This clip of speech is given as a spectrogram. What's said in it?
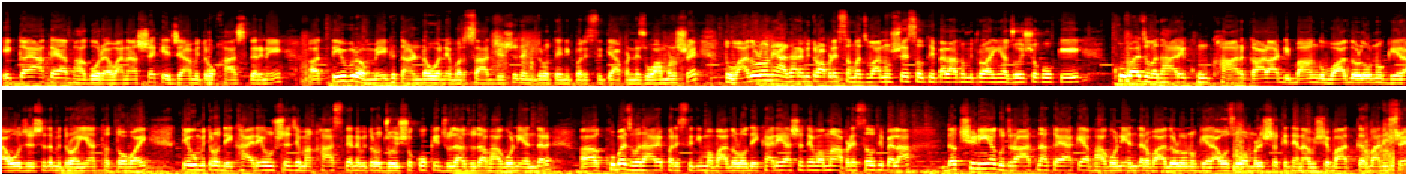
એ કયા કયા ભાગો રહેવાના છે કે જ્યાં મિત્રો ખાસ કરીને તીવ્ર મેઘતાંડવ અને વરસાદ જે છે તે મિત્રો તેની પરિસ્થિતિ આપણને જોવા મળશે. તો વાદળોને આધારે મિત્રો આપણે સમજવાનું છે. સૌથી પહેલા તો મિત્રો અહીંયા જોઈ શકો કે ખૂબ જ વધારે ખૂંખાર, કાળા, ડિબાંગ વાદળોનો ઘેરાવો જે છે તે મિત્રો અહીંયા થતો હોય તેવું મિત્રો દેખાઈ રહ્યું છે. જેમાં ખાસ કરીને મિત્રો જોઈ શકો કે જુદા જુદા ભાગોની અંદર ખૂબ જ વધારે પરિસ્થિતિમાં વાદળો દેખાઈ રહ્યા છે. તેવામાં આપણે સૌથી પહેલા દક્ષિણીય ગુજરાતના કયા કયા ભાગોની અંદર વાદળોનો ઘેરાવો જોવા મળી શકે તેના વિશે વાત કરવાની છે.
